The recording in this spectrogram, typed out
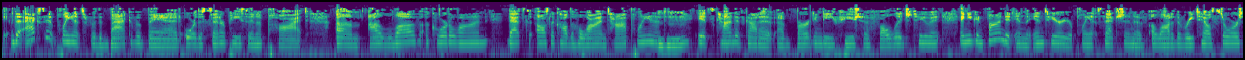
the accent plants for the back of a bed or the centerpiece in a pot. Um, i love a cordyline that's also called the hawaiian ti plant. Mhm. it's kind of got a, a burgundy fuchsia foliage to it. And you can find it in the interior plant section of a lot of the retail stores.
